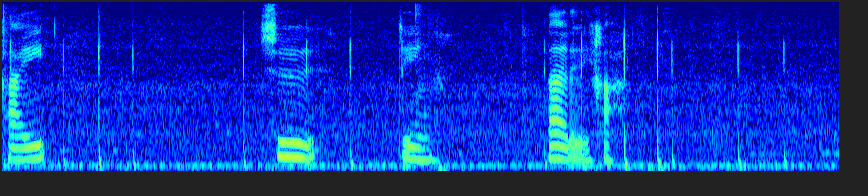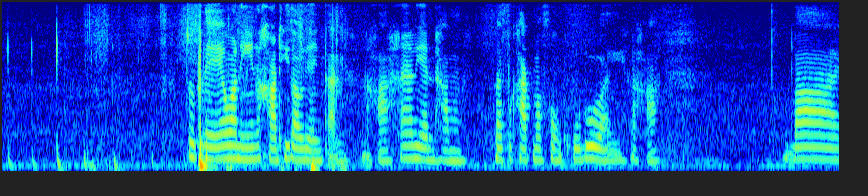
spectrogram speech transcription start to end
ใช้ ชื่อจริง ได้เลยค่ะ จบแล้ววันนี้นะคะที่เราเรียนกันนะคะ ให้เรียนทำ มาฝึกหัดมาส่งครูด้วยนะคะบาย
